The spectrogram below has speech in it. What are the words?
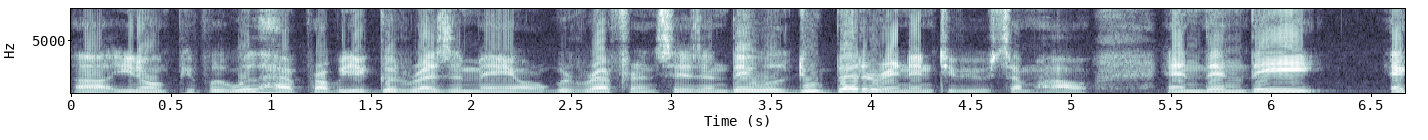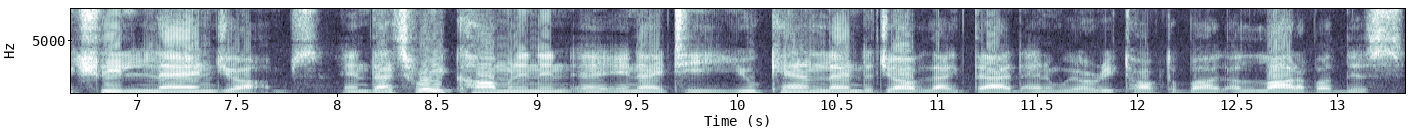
uh, you know people will have probably a good resume or good references and they will do better in interviews somehow. And then they actually land jobs and that's very common in, in, in IT you can land a job like that and we already talked about a lot about this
